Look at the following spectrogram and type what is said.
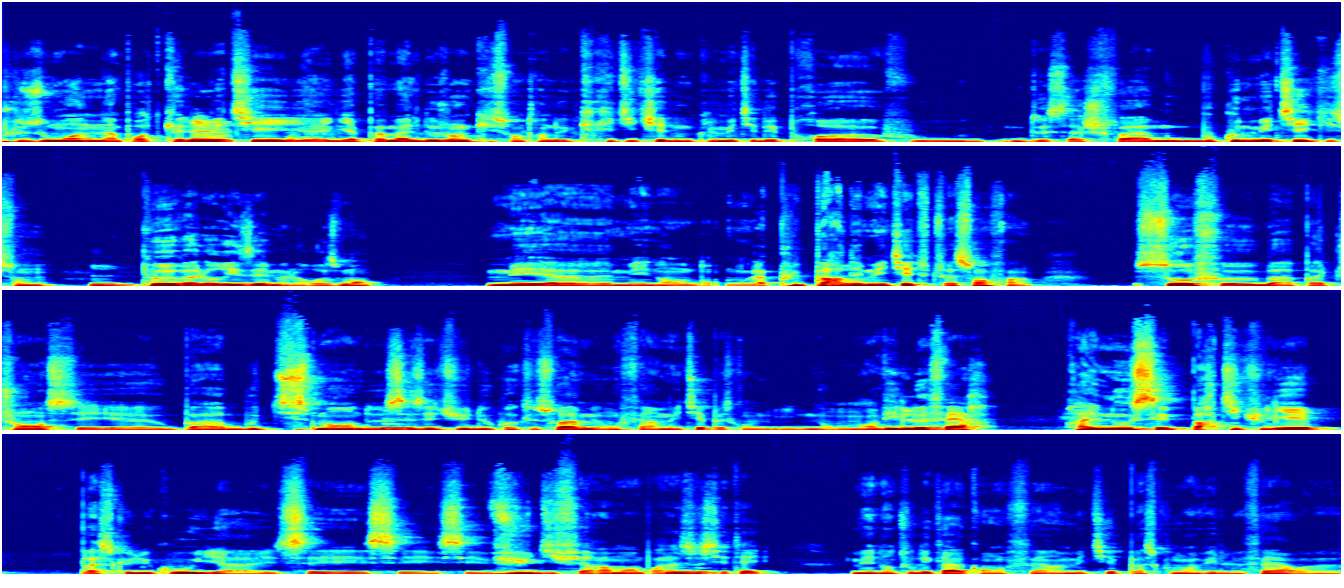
plus ou moins n'importe quel Mm. métier. Il y, a, il y a pas mal de gens qui sont en train de critiquer donc le métier des profs ou de sage-femme ou beaucoup de métiers qui sont Mm. peu valorisés malheureusement. Mais, euh, mais dans, dans la plupart Mm. des métiers, de toute façon, enfin, sauf euh, bah, pas de chance et, euh, ou pas aboutissement de Mm. ses études ou quoi que ce soit, mais on fait un métier parce qu'on on a envie de le faire. Après, nous, c'est particulier parce que du coup, il y a- c'est vu différemment par la Mm. société. Mais dans tous les cas, quand on fait un métier parce qu'on a envie de le faire, euh,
